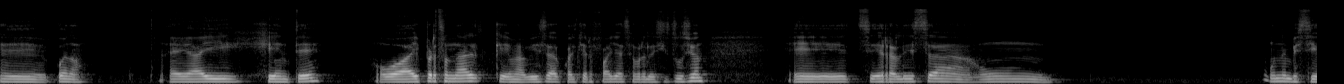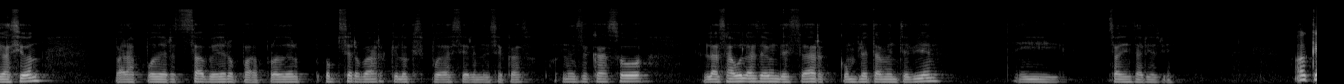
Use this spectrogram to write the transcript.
eh, bueno, eh, hay gente o hay personal que me avisa cualquier falla sobre la institución. Eh, se realiza un, una investigación para poder saber o para poder observar qué es lo que se puede hacer en ese caso. En ese caso, las aulas deben de estar completamente bien y sanitarios bien. Ok,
